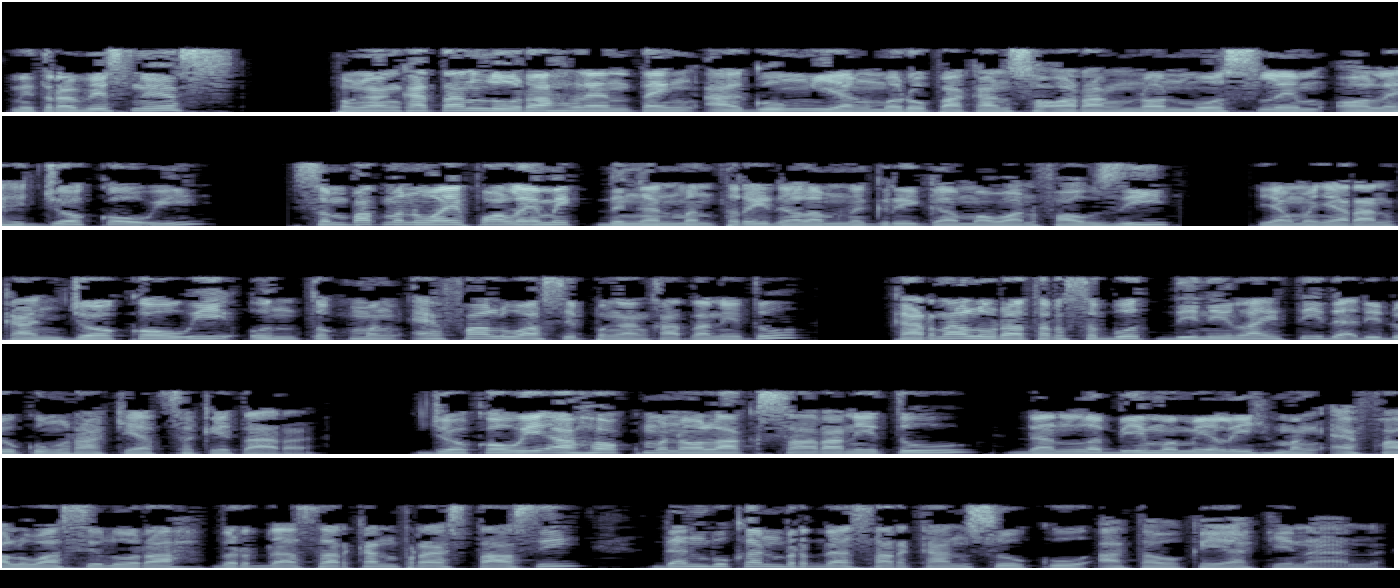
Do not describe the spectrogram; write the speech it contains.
Mitra bisnis, pengangkatan Lurah Lenteng Agung yang merupakan seorang non-muslim oleh Jokowi sempat menuai polemik dengan Menteri Dalam Negeri Gamawan Fauzi yang menyarankan Jokowi untuk mengevaluasi pengangkatan itu karena lurah tersebut dinilai tidak didukung rakyat sekitar. Jokowi Ahok menolak saran itu dan lebih memilih mengevaluasi lurah berdasarkan prestasi dan bukan berdasarkan suku atau keyakinan.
